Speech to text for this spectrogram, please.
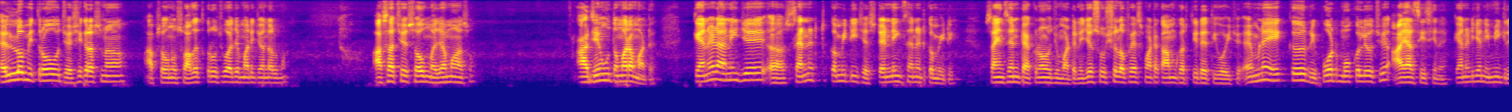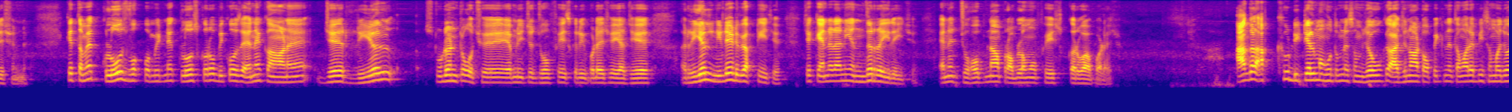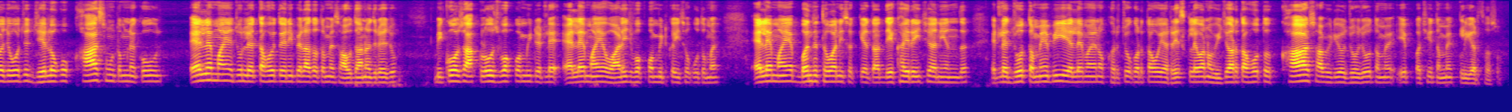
Hello મિત્રો, જય શ્રી કૃષ્ણ. આપ સૌનું સ્વાગત કરું છું આજે મારી ચેનલમાં. આશા છે સૌ મજામાં હશો. આજે હું તમારા માટે કેનેડાની જે સેનેટ કમિટી છે, standing senate committee, science and technology માટેની જે સોશિયલ અફેર્સ માટે કામ કરતી રહેતી હોય છે, એમણે એક રિપોર્ટ મોકલ્યો છે આઈઆરસીસીને, કેનેડિયન ઇમિગ્રેશનને, કે તમે ક્લોઝ વર્ક પરમિટને ક્લોઝ કરો બિકોઝ એને કારણે જે રિયલ સ્ટુડન્ટો છે, એમની જે જોબ ફેસ કરવી પડે છે, યા જે રિયલ નીડેડ વ્યક્તિ છે, જે કેનેડાની અંદર રહી રહી છે, એને જોબના પ્રોબ્લેમો ફેસ કરવા પડે છે. આગળ આખું ડિટેલમાં હું તમને સમજાવું કે આજનો આ ટોપિકને તમારે બી સમજવા જેવો છે, જે લોકો ખાસ હું તમને કહું એલએમઆઈએ જો લેતા હોય તો એની પહેલાં તો તમે સાવધાન જ રહેજો. બિકોઝ આ ક્લોઝ વર્ક પરમિટ એટલે એલએમઆઈએ વાળી જ વર્ક પરમિટ કહી શકું તમે. એલએમઆઈએ બંધ થવાની શક્યતા દેખાઈ રહી છે આની અંદર. એટલે જો તમે બી એલએમઆઈનો ખર્ચો કરતા હો યા રિસ્ક લેવાનો વિચારતા હો તો ખાસ આ વીડિયો જોજો, તમે એ પછી તમે ક્લિયર થશો.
